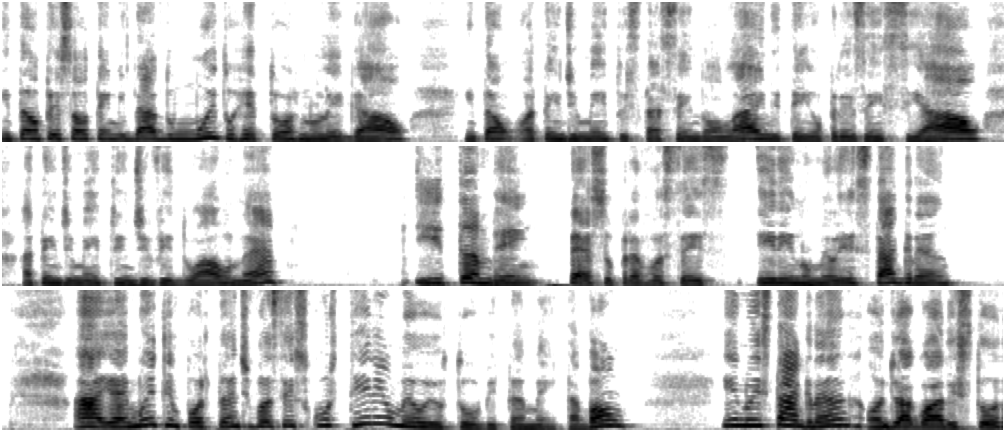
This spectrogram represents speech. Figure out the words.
Então, o pessoal tem me dado muito retorno legal. Então, o atendimento está sendo online, tem o presencial, atendimento individual, né? E também peço para vocês irem no meu Instagram, ah, e é muito importante vocês curtirem o meu YouTube também, tá bom? E no Instagram, onde agora estou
